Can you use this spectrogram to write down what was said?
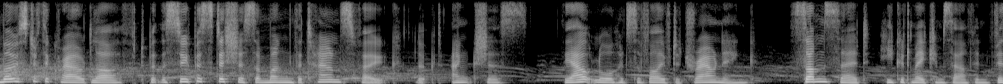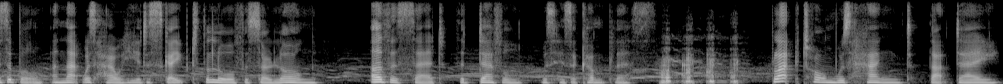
Most of the crowd laughed, but the superstitious among the townsfolk looked anxious. The outlaw had survived a drowning. Some said he could make himself invisible, and that was how he had escaped the law for so long. Others said the devil was his accomplice. Black Tom was hanged that day,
